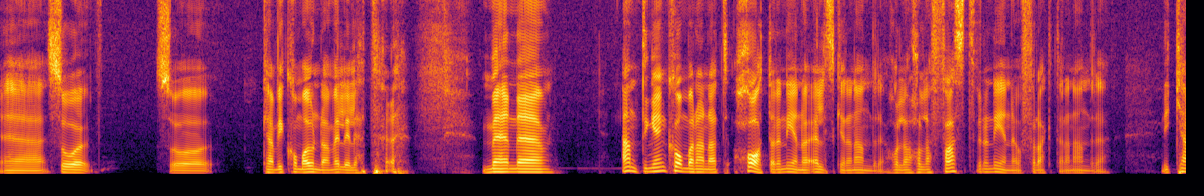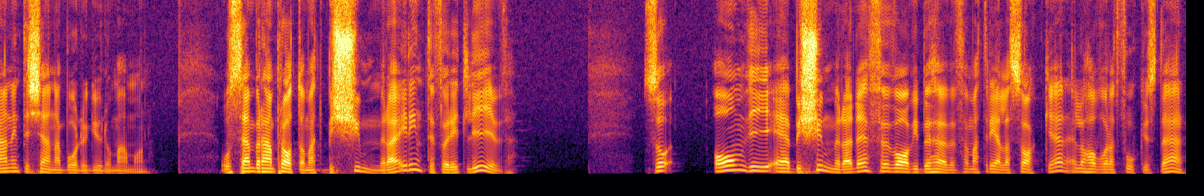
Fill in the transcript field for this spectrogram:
Eh, så, så kan vi komma undan väldigt lätt. Men eh, antingen kommer han att hata den ena och älska den andra, hålla, hålla fast vid den ena och förakta den andra. Ni kan inte tjäna både Gud och mammon. Och sen börjar han prata om att bekymra er inte för ert liv. Så om vi är bekymrade för vad vi behöver för materiella saker eller har vårt fokus där,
